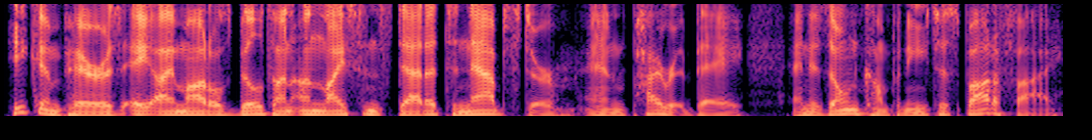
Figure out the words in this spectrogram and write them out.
He compares AI models built on unlicensed data to Napster and Pirate Bay, and his own company to Spotify.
